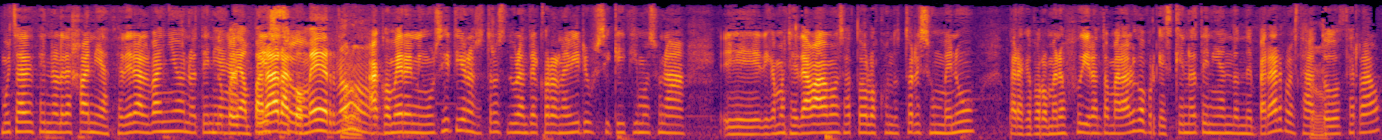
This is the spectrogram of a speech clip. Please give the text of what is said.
muchas veces no le dejaban ni acceder al baño, no tenían no podían parar a comer, ¿no? A comer en ningún sitio. Nosotros durante el coronavirus sí que hicimos una, eh, digamos, le dábamos a todos los conductores un menú para que por lo menos pudieran tomar algo, porque es que no tenían dónde parar, porque estaba todo cerrado.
